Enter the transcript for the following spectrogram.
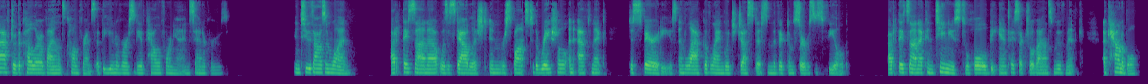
after the Color of Violence Conference at the University of California in Santa Cruz. In 2001, Arte Sana was established in response to the racial and ethnic disparities and lack of language justice in the victim services field. Arte Sana continues to hold the anti-sexual violence movement accountable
